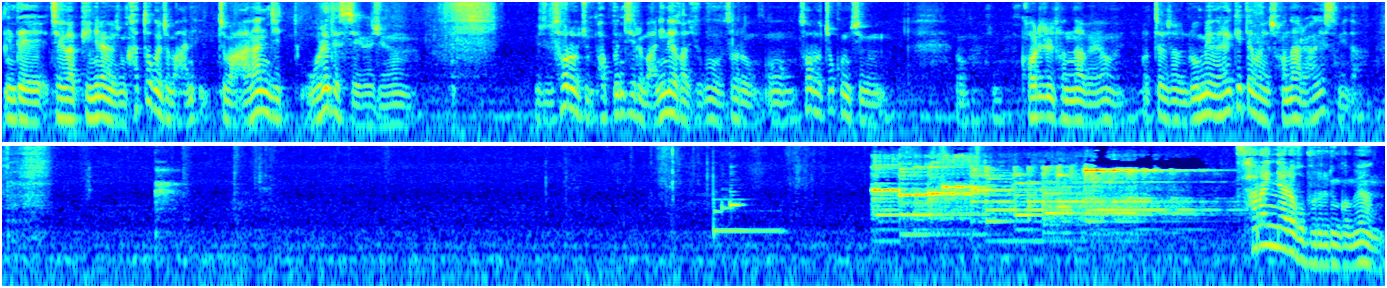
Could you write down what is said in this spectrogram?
근데 제가 빈이랑 요즘 카톡을 좀 안 좀 안 한 지 오래됐어요 요즘. 요즘 서로 좀 바쁜 티를 많이 내가지고 서로 어, 서로 조금 지금 어, 좀 거리를 뒀나 봐요. 어차피 저는 로밍을 했기 때문에 전화를 하겠습니다. 살아있냐라고 부르는 거면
